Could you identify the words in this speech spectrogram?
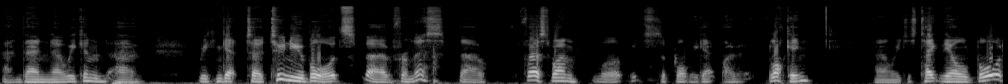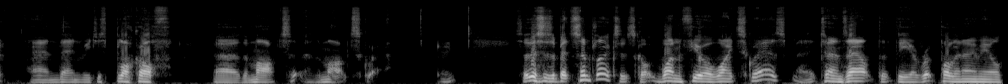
And then uh, we can uh, we can get uh, two new boards uh, from this. First one, well, which is what we get by blocking, and we just take the old board and then we just block off uh, the marked uh, the marked square. Okay, so this is a bit simpler because it's got one fewer white squares, and it turns out that the rook polynomial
